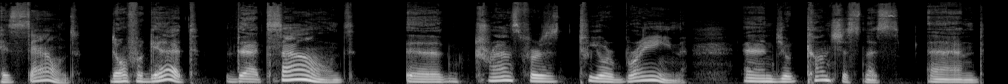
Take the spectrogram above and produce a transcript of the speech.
is sound? Don't forget that sound uh, transfers to your brain and your consciousness, and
